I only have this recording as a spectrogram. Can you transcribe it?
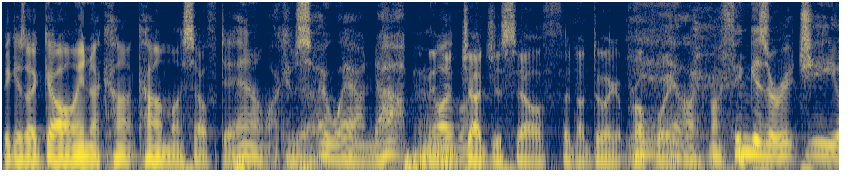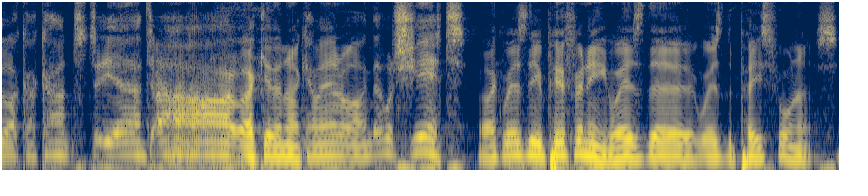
because I go in, I can't calm myself down. Like I'm so wound up, And then Like, you judge yourself for not doing it properly. yeah, like my fingers are itchy. Like I can't. St- yeah, ah, like and then I come out. I'm like that was shit. Like where's the epiphany? Where's the where's the peacefulness?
